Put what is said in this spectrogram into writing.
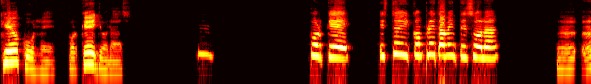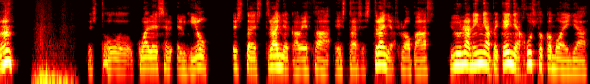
¿qué ocurre? ¿Por qué lloras? Mm. Porque estoy completamente sola. ¿Eh? ¿Eh? Esto, ¿cuál es el, el guion? Esta extraña cabeza, estas extrañas ropas, y una niña pequeña justo como ella.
